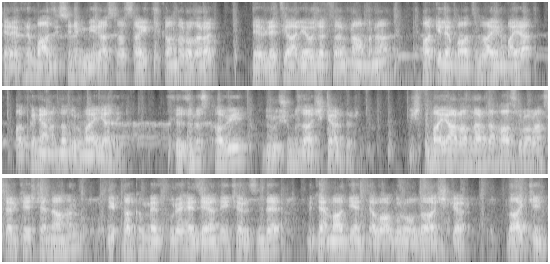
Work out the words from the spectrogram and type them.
şerefli mazisinin mirasına sahip çıkanlar olarak devlet-i aliye ocakları namına hak ile batılı ayırmaya, hakkın yanında durmaya geldik. Sözümüz kavi, duruşumuz aşikardır. İçtimai alanlarda hasıl olan serkeş cenahın bir takım mefkure hezeyanı içerisinde mütemadiyen tevagül olduğu aşikar. Lakin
